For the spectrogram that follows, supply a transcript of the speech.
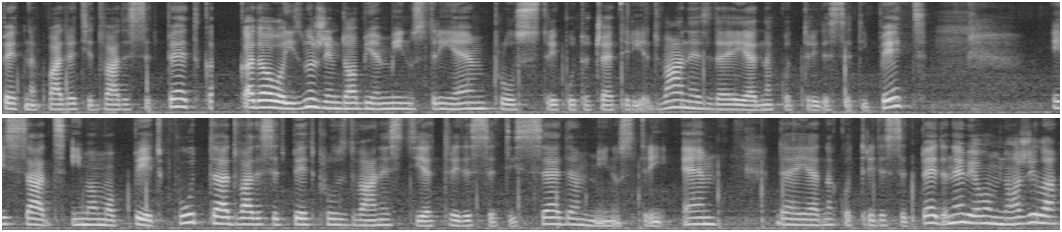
5 na kvadrat je 25, Kada ovo izmnožim dobijem minus 3m plus 3 puta 4 je 12, da je jednako 35. I sad imamo 5 puta, 25 plus 12 je 37, minus 3m, da je jednako 35. Da ne bi ovo množila,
